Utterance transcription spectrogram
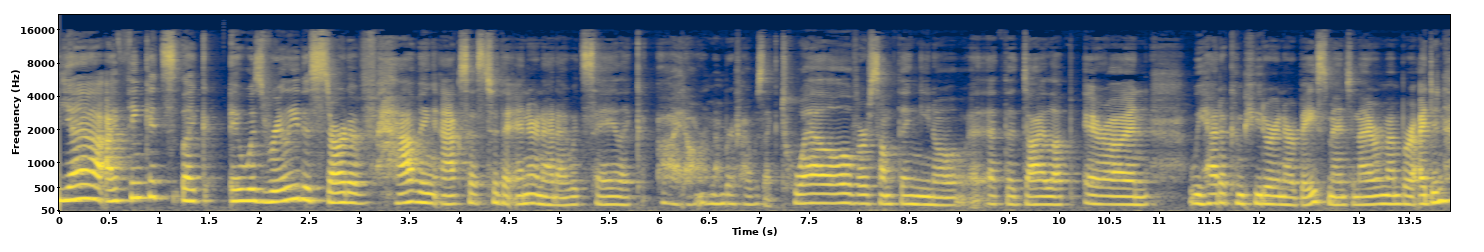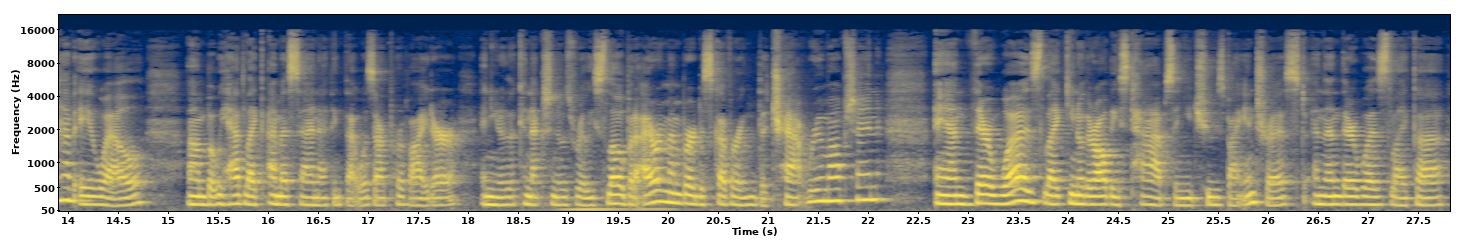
Yeah, I think it's like it was really the start of having access to the internet. I would say, like, oh, I don't remember if I was like 12 or something, you know, at the dial up era. And we had a computer in our basement. And I remember I didn't have AOL, um, but we had like MSN. I think that was our provider. And, you know, the connection was really slow. But I remember discovering the chat room option. And there was like, you know, there are all these tabs and you choose by interest. And then there was like a,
